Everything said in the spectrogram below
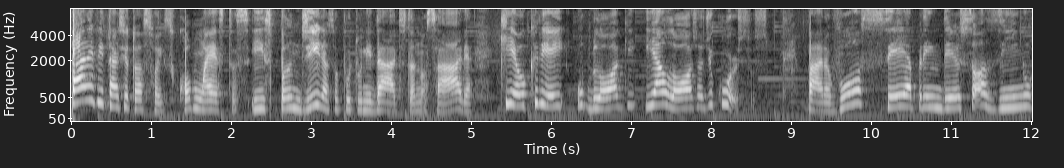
Para evitar situações como estas e expandir as oportunidades da nossa área, que eu criei o blog e a loja de cursos para você aprender sozinho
